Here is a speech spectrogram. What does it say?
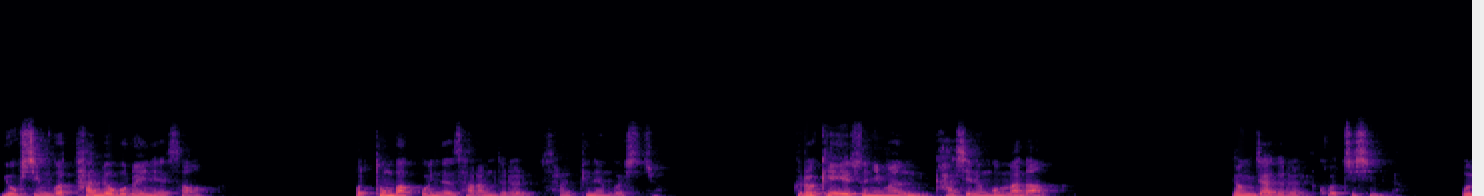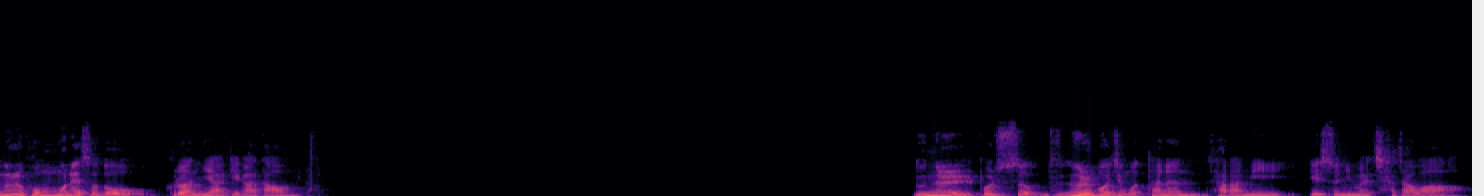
욕심과 탐욕으로 인해서 고통받고 있는 사람들을 살피는 것이죠. 그렇게 예수님은 가시는 곳마다 병자들을 고치십니다. 오늘 본문에서도 그런 이야기가 나옵니다. 눈을 볼 수, 눈을 보지 못하는 사람이 예수님을 찾아와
